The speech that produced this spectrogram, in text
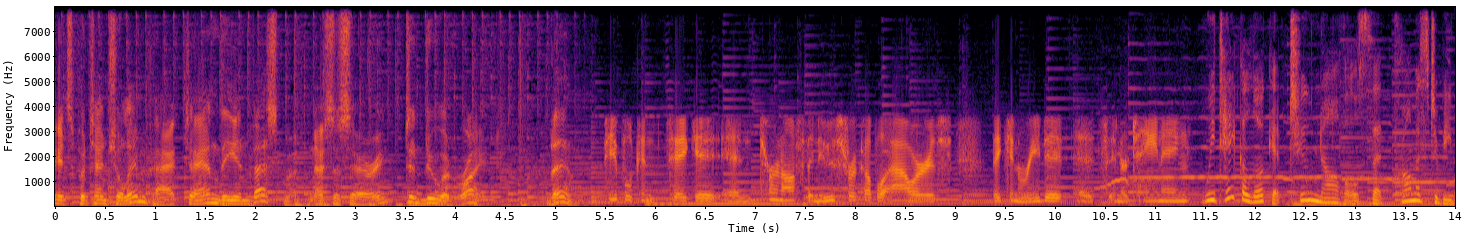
its potential impact, and the investment necessary to do it right. Then, people can take it and turn off the news for a couple of hours. They can read it, it's entertaining. We take a look at two novels that promise to be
